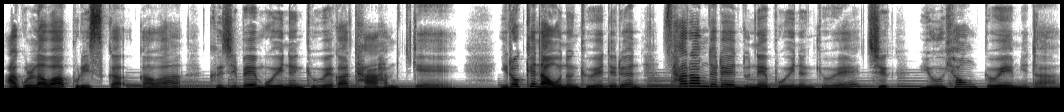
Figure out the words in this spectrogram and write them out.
아굴라와 브리스가와 그 집에 모이는 교회가 다 함께 이렇게 나오는 교회들은 사람들의 눈에 보이는 교회, 즉 유형 교회입니다.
